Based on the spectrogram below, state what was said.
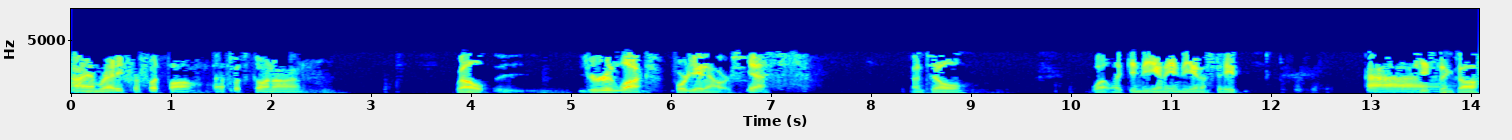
I am ready for football. That's what's going on. Well, you're in luck. 48 hours. Yes. Until what, like Indiana, Indiana State? Uh, Keys things off.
